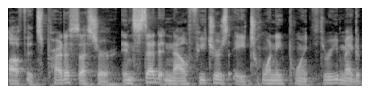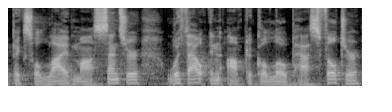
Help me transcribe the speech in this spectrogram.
of its predecessor. Instead, it now features a 20.3 megapixel live MOS sensor without an optical low-pass filter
